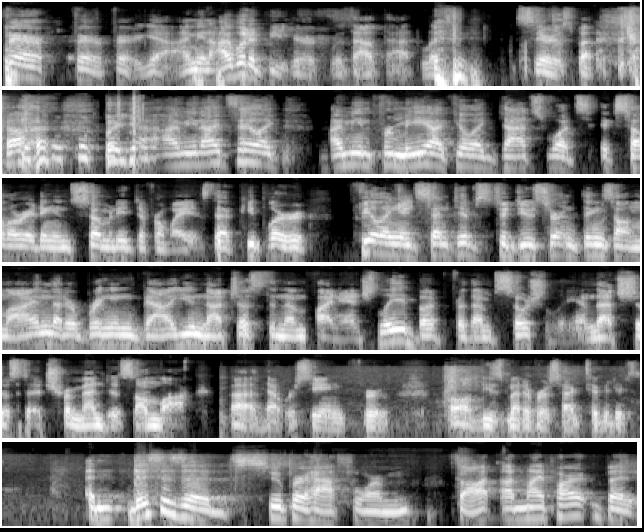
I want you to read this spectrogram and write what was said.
fair, fair, fair. Yeah, I mean, I wouldn't be here without that. Let's serious, but uh, but yeah, I mean, I'd say like, I mean, for me, I feel like that's what's accelerating in so many different ways. That people are feeling incentives to do certain things online that are bringing value not just in them financially, but for them socially, and that's just a tremendous unlock uh, that we're seeing through all of these metaverse activities. And this is a super half form thought on my part, but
